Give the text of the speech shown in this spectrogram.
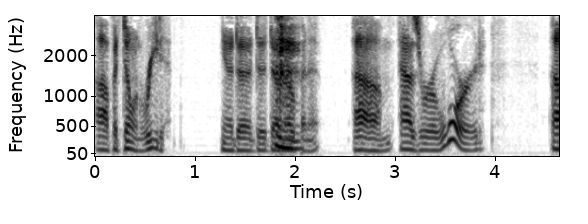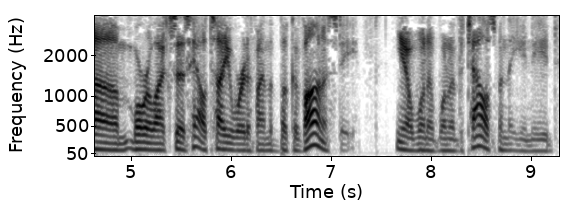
uh, but don't read it. You know, don't, don't Mhm. open it." Um, as a reward, um, Morlock says, "Hey, I'll tell you where to find the Book of Honesty. You know, one of one of the talisman that you need."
